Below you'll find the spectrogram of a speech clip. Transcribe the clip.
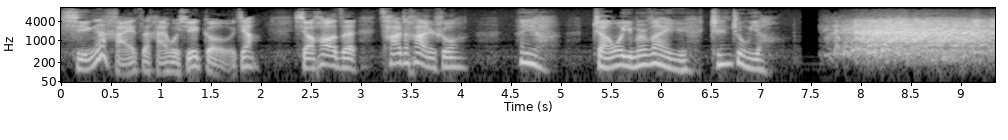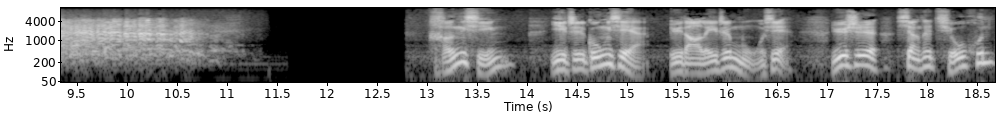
行啊，孩子还会学狗叫。”小耗子擦着汗说：“哎呀，掌握一门外语真重要。”横行。一只公蟹遇到了一只母蟹，于是向它求婚。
